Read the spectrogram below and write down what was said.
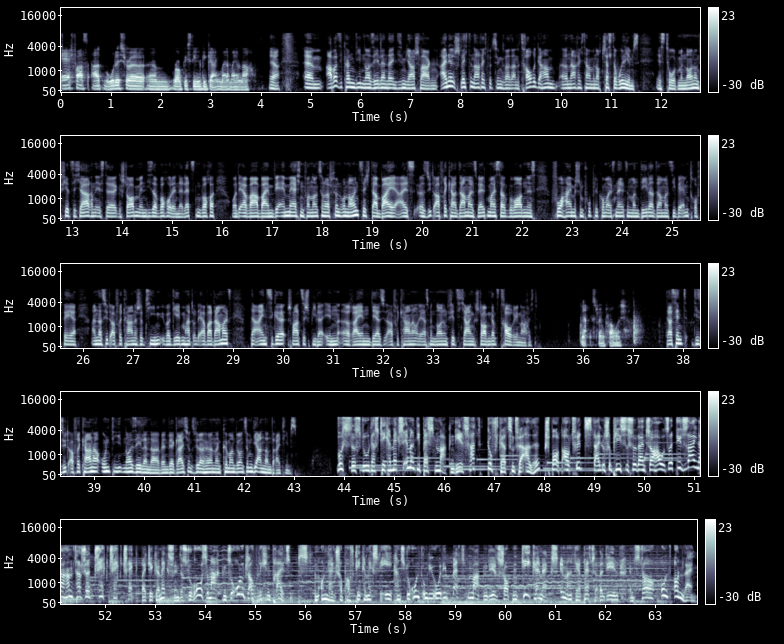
etwas altmodischeren ähm, Rugby-Stil gegangen, meiner Meinung nach. Ja, ähm, aber sie können die Neuseeländer in diesem Jahr schlagen. Eine schlechte Nachricht beziehungsweise eine traurige haben, äh, Nachricht haben wir noch. Chester Williams ist tot. Mit 49 Jahren ist er gestorben in dieser Woche oder in der letzten Woche und er war beim WM-Märchen von 1995 dabei, als äh, Südafrika damals Weltmeister geworden ist, vor heimischem Publikum, als Nelson Mandela damals die WM-Trophäe an das südafrikanische Team übergeben hat und er war damals der einzige schwarze Spieler in äh, Reihen der Südafrikaner und er ist mit 49 Jahren gestorben. Ganz traurig Nachricht. Ja, extrem traurig. Das sind die Südafrikaner und die Neuseeländer. Wenn wir gleich uns wieder hören, dann kümmern wir uns um die anderen drei Teams. Wusstest du, dass TK Maxx immer die besten Markendeals hat? Duftkerzen für alle, Sportoutfits, stylische Pieces für dein Zuhause, Designer-Handtasche, check, check, check. Bei TK Maxx findest du große Marken zu unglaublichen Preisen. Psst. im Onlineshop auf tkmaxx.de kannst du rund um die Uhr die besten Markendeals shoppen. TK Maxx, immer der bessere Deal im Store und online.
